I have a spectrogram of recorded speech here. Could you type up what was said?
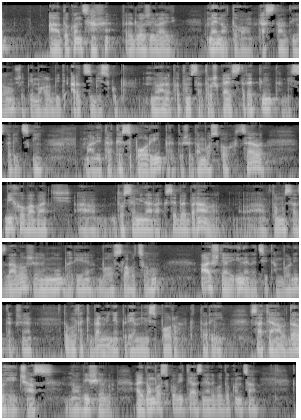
a dokonca predložil aj meno toho Castaldio, že by mohol byť arcibiskup. No ale potom sa troška aj stretli, tak historicky mali také spory, pretože Dombosko chcel vychovávať a do seminára k sebe bral. A tomu sa zdalo, že mu berie bohoslovcov a ešte aj iné veci tam boli, takže to bol taký veľmi nepríjemný spor, ktorý sa ťahal dlhý čas. No vyšiel aj Dombosko vyťazne, lebo dokonca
